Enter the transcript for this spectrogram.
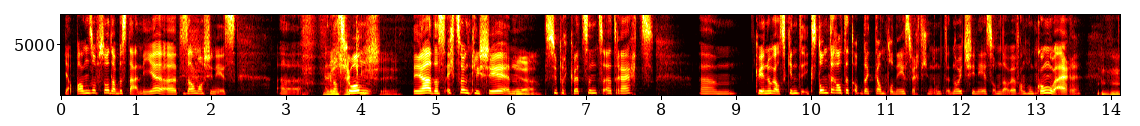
Japans of zo, dat bestaat niet. Hè. Eh, het is allemaal Chinees. Eh, en dat is gewoon... cliché. Ja, dat is echt zo'n cliché en Ja. super kwetsend, uiteraard. Ehm, ik weet nog als kind, ik stond er altijd op dat ik Kantonees werd genoemd en nooit Chinees, omdat wij van Hongkong waren Mhm.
